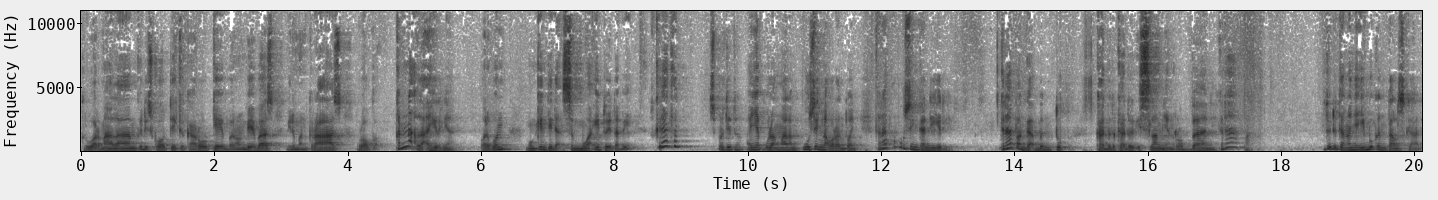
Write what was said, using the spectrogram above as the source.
Keluar malam, ke diskotik, ke karaoke, barang bebas, minuman keras, rokok. Kena lah akhirnya. Walaupun mungkin tidak semua itu ya, tapi kelihatan seperti itu. Akhirnya pulang malam, pusinglah orang tuanya. Kenapa pusingkan diri? Kenapa nggak bentuk kader-kader Islam yang robbani? Kenapa? Itu di tangannya ibu kental sekali.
